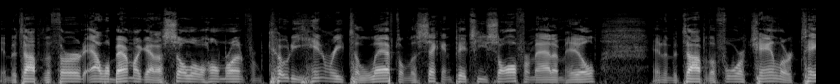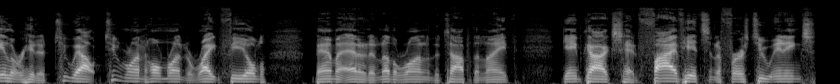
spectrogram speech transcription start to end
In the top of the third, Alabama got a solo home run from Cody Henry to left on the second pitch he saw from Adam Hill. And in the top of the fourth, Chandler Taylor hit a two out, two run home run to right field. Bama added another run in the top of the ninth. Gamecocks had five hits in the first two innings,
